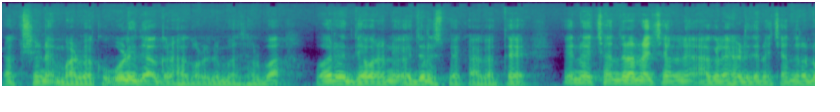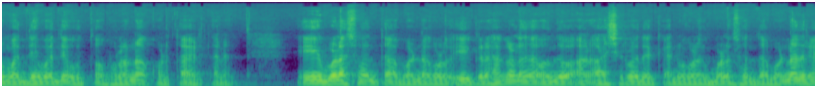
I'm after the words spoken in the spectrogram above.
ರಕ್ಷಣೆ ಮಾಡಬೇಕು. ಉಳಿದ ಗ್ರಹಗಳು ನಿಮ್ಮ ಸ್ವಲ್ಪ ವೈರುಧ್ಯವನ್ನು ಎದುರಿಸಬೇಕಾಗತ್ತೆ. ಇನ್ನು ಚಂದ್ರನ ಚಲನೆ ಆಗಲೇ ಹೇಳಿದಿನ ಚಂದ್ರನ ಮಧ್ಯೆ ಮಧ್ಯೆ ಉತ್ತಮ ಫಲನ ಕೊಡ್ತಾ ಇರ್ತಾನೆ. ಈ ಬಳಸುವಂಥ ಬಣ್ಣಗಳು, ಈ ಗ್ರಹಗಳ ಒಂದು ಆಶೀರ್ವಾದಕ್ಕೆ ಅನುಗುಣವಾಗಿ ಬಳಸುವಂಥ ಬಣ್ಣ ಅಂದರೆ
